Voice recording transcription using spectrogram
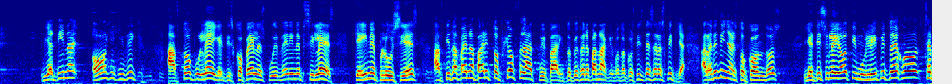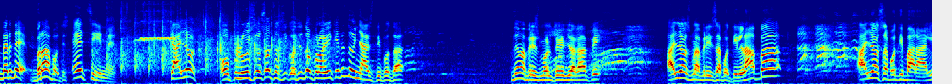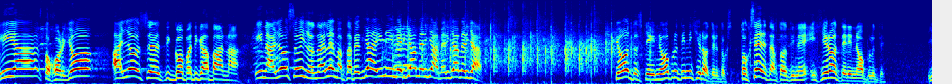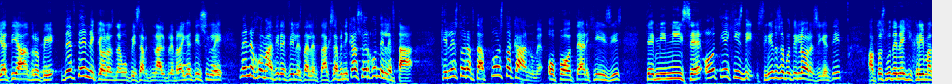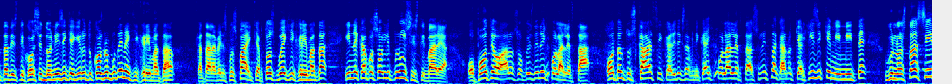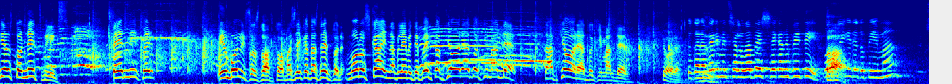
Γιατί είναι. Όχι, έχει δίκιο. Αυτό που λέει για τις κοπέλες που δεν είναι ψηλές και είναι πλούσιες, αυτή θα πάει να πάρει το πιο flat που υπάρχει, το οποίο θα είναι πανάκριβο, θα κοστίσει τέσσερα σπίτια. Αλλά δεν την νοιάζει το κόντος, γιατί σου λέει ό,τι μου λείπει το έχω σε μπερντέ. Μπράβο της, έτσι είναι. Κι αλλιώς, ο πλούσιος όταν θα σηκωθεί το πρωί και δεν τον νοιάζει τίποτα. Δεν μαυρίζουμε όλοι το ίδιο, αγάπη. Αλλιώς μαυρίζει από τη λάμπα, αλλιώς από την παραλία, στο χωριό, αλλιώς στην κόπα την καμπάνα. Είναι αλλιώς ο ήλιος. Να τα λέμε αυτά, παιδιά, είναι η μεριά-μεριά, μεριά-μεριά. Και όντως και οι νεόπλουτοι είναι οι χειρότεροι. Το, ξε- το ξέρετε αυτό ότι είναι οι χειρότεροι νεόπλουτοι. Γιατί οι άνθρωποι δεν φταίνε κιόλας να μου πεις από την άλλη πλευρά, γιατί σου λέει Δεν έχω μάθει ρε φίλε τα λεφτά. Ξαφνικά σου έρχονται λεφτά και λες τώρα αυτά πώς τα κάνουμε. Οπότε αρχίζεις και μιμείσαι ό,τι έχεις δει. Συνήθως από τηλεόραση. Γιατί αυτός που δεν έχει χρήματα δυστυχώς συντονίζει και γύρω του κόσμου που δεν έχει χρήματα. Καταλαβαίνεις πώς πάει. Και αυτός που έχει χρήματα είναι κάπως όλοι πλούσιοι στην παρέα. Οπότε ο άλλος, ο οποίος δεν έχει πολλά λεφτά, όταν του σκάσει η καλή και ξαφνικά έχει πολλά λεφτά, σου λέει τι θα κάνω και αρχίζει και μιμείται γνωστά σύριαλ στο Netflix. Παίρνει, παίρνει. Είναι πολύ σωστό αυτό. Μας έχει καταστρέψει τον. Μόνο Sky να βλέπετε που έχει τα πιο ωραία ντοκιμαντέρ. Τα πιο ωραία ντοκιμαντέρ. Πιο ωραία. Το ταραβέρι με τις αλλοδαπές έκανε ποιητή. Πώς Τα. λέγεται το ποίημα;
